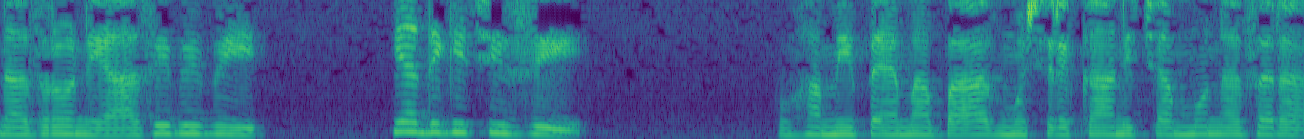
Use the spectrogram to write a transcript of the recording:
نظر و نیازی بھی بھی یا دگی چیزی؟ وہ ہمیں پیما باز مشرکانی چمو نظرا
